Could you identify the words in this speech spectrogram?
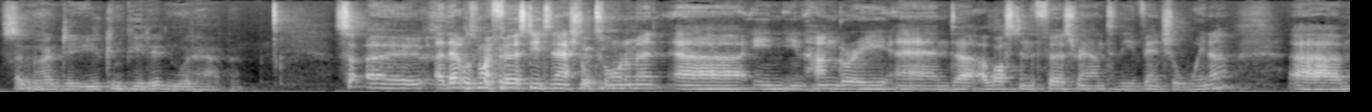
So how did you competed, and what happened? So uh, that was my first international tournament uh, in in Hungary, and uh, I lost in the first round to the eventual winner. Um,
